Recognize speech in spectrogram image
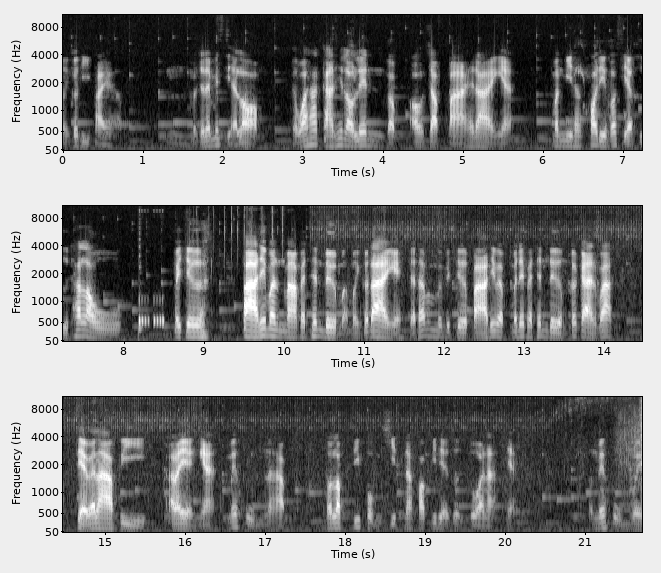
มันก็ดีไปครับ อืมมันจะได้ไม่เสียรอบ แต่ว่าถ้าการที่เราเล่นแบบเอาจับปลาให้ได้อย่างเงี้ย มันมีทั้งข้อดีข้อเสียคือถ้าเราไปเจอปลาที่มันมาแพทเทิร์นเดิมอะมันก็ได้ไง แต่ถ้ามันไปเจอปลาที่แบบไม่ได้แพทเทิร์นเดิม ก็การว่าเสียเวลาฟรีอะไรอย่างเงี้ย ไม่คุ้มนะครับสำหรับที่ผมคิดนะความคิดเห็นส่วนตัวนะเนี่ย มันไม่คุ้มเว้ย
